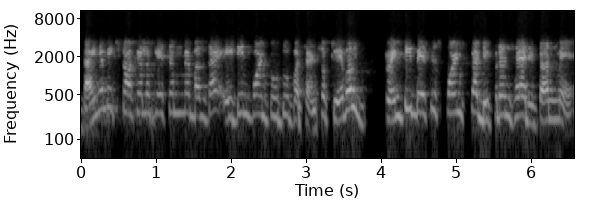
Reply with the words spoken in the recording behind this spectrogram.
डायनेमिक स्टॉक एलोकेशन में बनता है 18.22 परसेंट सो केवल 20 बेसिस पॉइंट्स का डिफरेंस है रिटर्न में।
